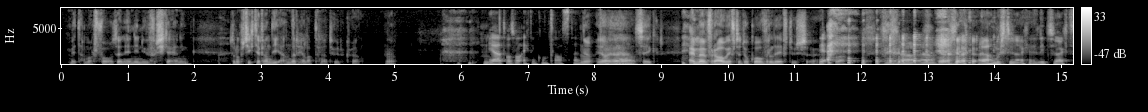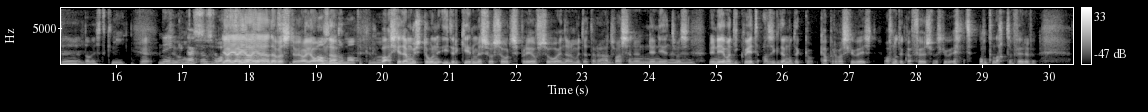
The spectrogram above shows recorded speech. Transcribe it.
metamorfose en in uw verschijning. Ten opzichte van die ander helpt dat natuurlijk wel. Ja, het was wel echt een contrast. Hè. ja, ja, ja, ja, zeker. En mijn vrouw heeft het ook overleefd, dus... eh, Ja. Ja, ja. ja. ja, je moest toen echt, liep zo echt, eh, dat wist ik niet. Ja. Nee, Zo ik dacht zwart. Ja, ja, ja, eh, ja, dat was... Ja, ja, Wel zonder matteke, maar... Als je dat moest tonen, iedere keer met zo'n soort spray of zo, en dan moet het eruit wassen. En nee, nee, het Nee, was, nee. nee, want ik weet, als ik dan naar de kapper was geweest, of naar de coiffeuse was geweest, om te laten verven,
